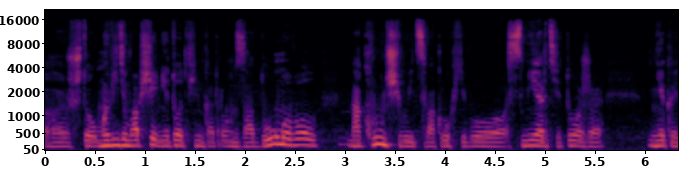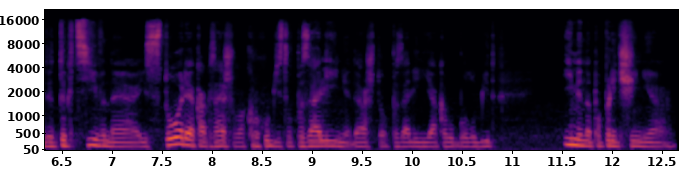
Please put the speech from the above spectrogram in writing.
э, что мы видим вообще не тот фильм, который он задумывал, накручивается вокруг его смерти тоже некая детективная история, как, знаешь, вокруг убийства Пазолини, да, что Пазолини якобы был убит именно по причине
